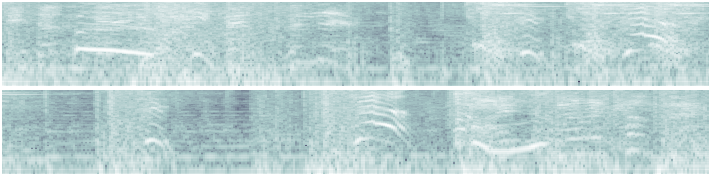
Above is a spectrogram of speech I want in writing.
It doesn't get any more intense than this! I smell a comeback!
